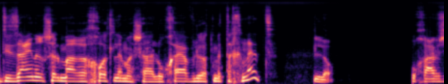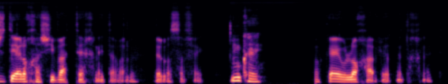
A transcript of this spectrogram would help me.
דיזיינר של מערכות למשל הוא חייב להיות מתכנת? לא. הוא חייב שתהיה לו חשיבה טכנית אבל ללא ספק. אוקיי. אוקיי הוא לא חייב להיות מתכנת.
